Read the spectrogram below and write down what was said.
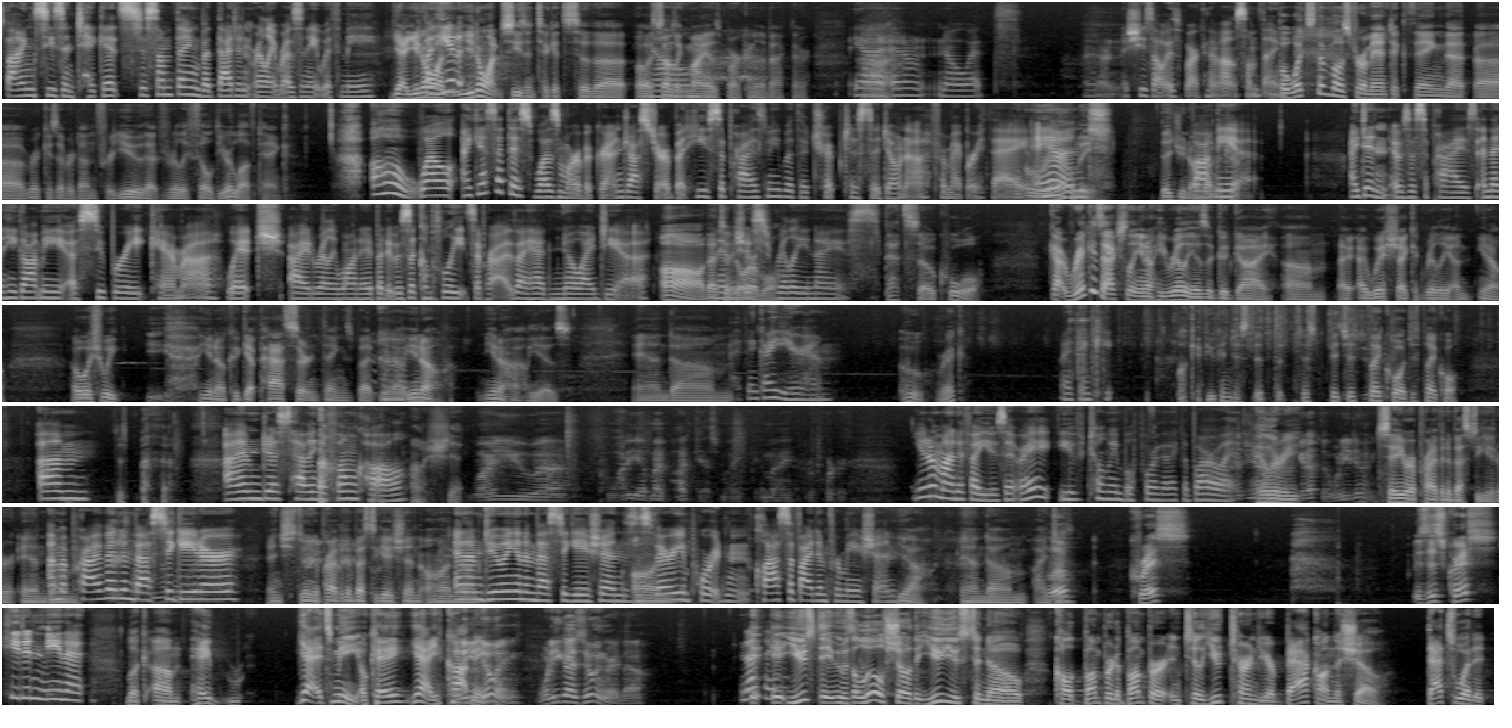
buying season tickets to something, but that didn't really resonate with me. yeah, you don't but want had- you don't want season tickets to the. Oh, it sounds like Maya's barking in the back there. Yeah, I don't know what's i don't She's always barking about something. But what's the most romantic thing that uh, Rick has ever done for you that really filled your love tank? Oh, well, I guess that this was more of a grand gesture, but he surprised me with a trip to Sedona for my birthday. Really? And Did you know bought me? I didn't. It was a surprise. And then he got me a Super 8 camera, which I had really wanted, but it was a complete surprise. I had no idea. Oh, that's and it was adorable. just really nice. That's so cool. God, Rick is actually, you know, he really is a good guy. Um, I, I wish I could really, un, you know, I wish we, you know, could get past certain things, but you know, Um. you know, you know how he is. And um, I think I hear him. Who, Rick, I think he. look, if you can just, just, just, just play cool, just play cool. Um, Just, I'm just having a phone call. oh shit. Why are you? Uh, why do you have my podcast mic and my recorder? You don't mind if I use it, right? You've told me before that I could borrow it. How'd you Hillary- Get up. What are you doing? Say you're a private investigator, and I'm um, a private investigator, and she's doing a private investigation on. and um, I'm doing an investigation. This is on- very important, classified information. yeah, and um, I Hello, just. Chris. Is this Chris? He didn't mean it. Look, um, hey, r- yeah, it's me. Okay, yeah, you caught me. What are you me. doing? What are you guys doing right now? It, Nothing. it used to, it was a little show that you used to know called Bumper to Bumper until you turned your back on the show. That's what it.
